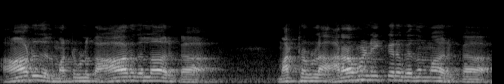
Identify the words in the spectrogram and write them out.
ஆறுதல் மற்றவர்களுக்கு ஆறுதலாக இருக்கா? மற்றவர்களை அரவணைக்கிற விதமாக இருக்கா?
